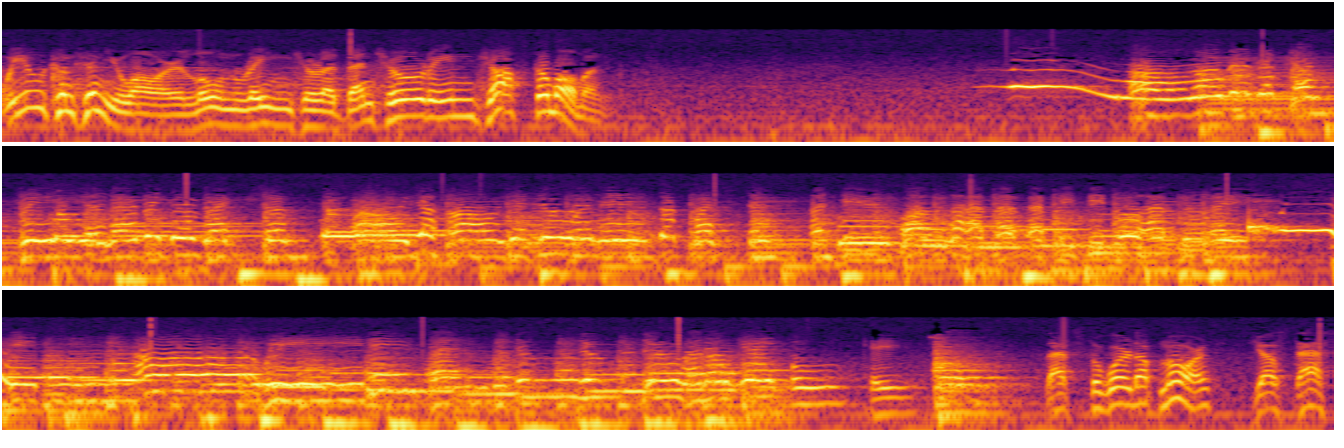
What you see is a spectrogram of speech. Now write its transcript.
We'll continue our Lone Ranger adventure in just a moment. That's the word up north. Just ask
